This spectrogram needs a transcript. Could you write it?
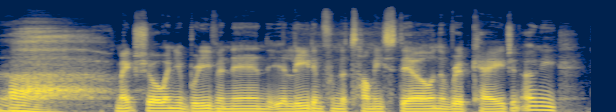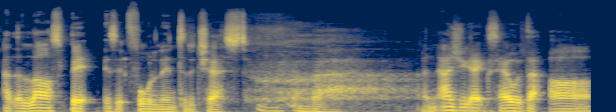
Ah. Make sure when you're breathing in that you're leading from the tummy still and the rib cage, and only at the last bit is it falling into the chest. Ah. And as you exhale with that ah,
